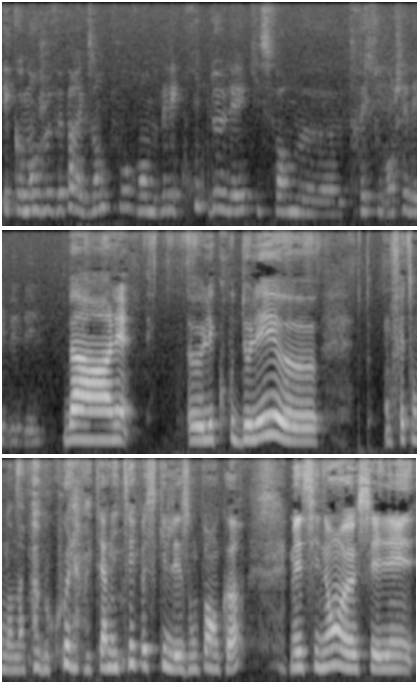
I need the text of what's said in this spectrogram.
Et comment je fais par exemple pour enlever les croûtes de lait qui se forment très souvent chez les bébés? Ben, les, les croûtes de lait, en fait, on n'en a pas beaucoup à la maternité parce qu'ils ne les ont pas encore. Mais sinon, euh, c'est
